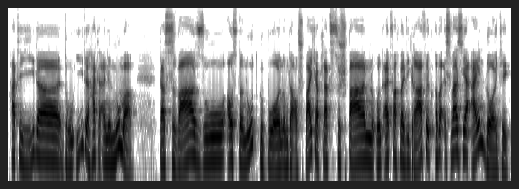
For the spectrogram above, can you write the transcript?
hatte jeder Druide hatte eine Nummer das war so aus der Not geboren, um da auf Speicherplatz zu sparen und einfach weil die Grafik, aber es war sehr eindeutig.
